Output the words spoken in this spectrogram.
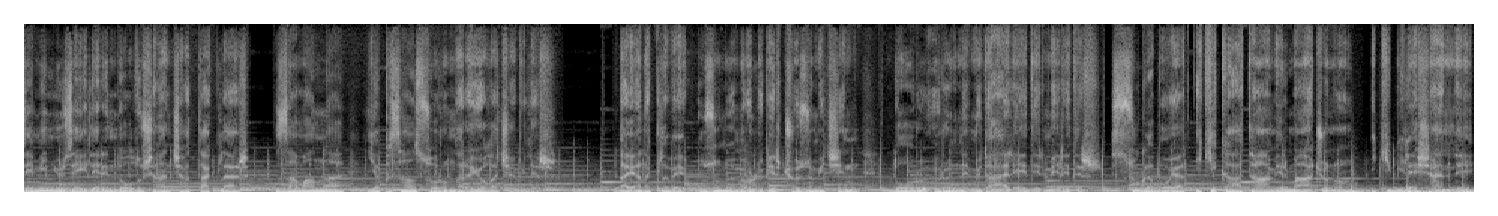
Zemin yüzeylerinde oluşan çatlaklar zamanla yapısal sorunlara yol açabilir. Dayanıklı ve uzun ömürlü bir çözüm için doğru ürünle müdahale edilmelidir. Suga Boya 2K tamir macunu, iki bileşenli,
